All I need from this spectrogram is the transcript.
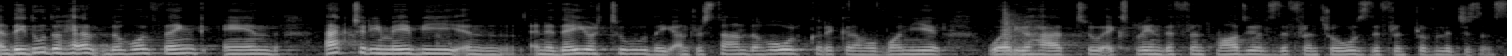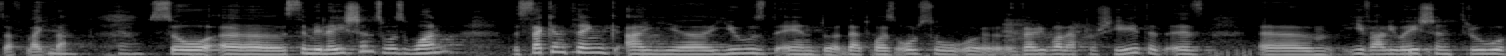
and they do the, the whole thing, and actually maybe in, in a day or two, they understand the whole curriculum of one year, where you had to explain different modules, different roles, different privileges, and stuff like that. yeah. So uh, simulations was one. The second thing I uh, used and uh, that was also uh, very well appreciated is um, evaluation through uh,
